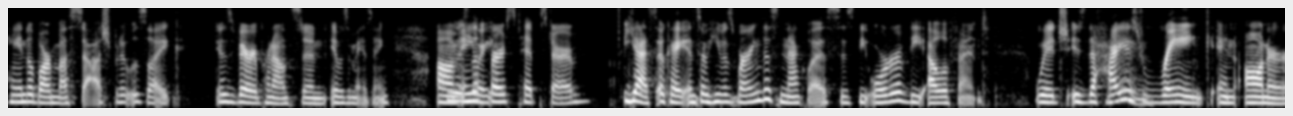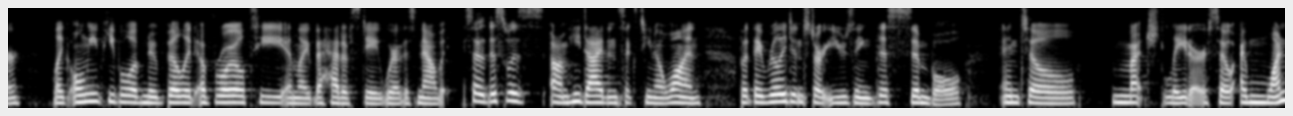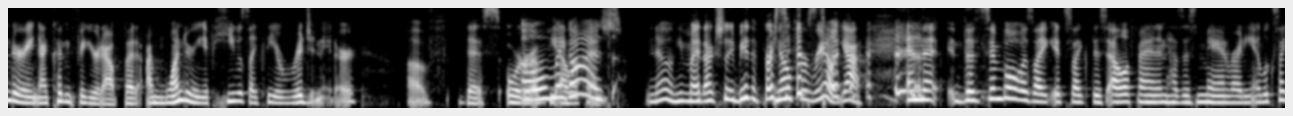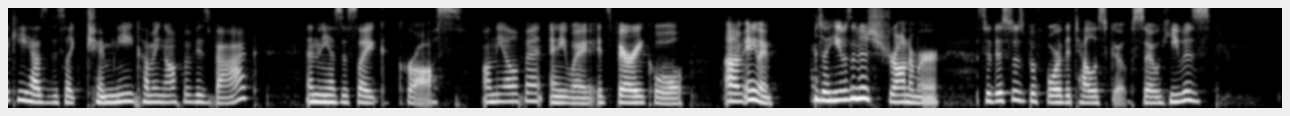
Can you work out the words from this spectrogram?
handlebar mustache, but it was like it was very pronounced and it was amazing. Um, he was anyway, the first hipster. Yes. Okay. And so he was wearing this necklace, is the Order of the Elephant, which is the highest Mm. rank and honor. Like only people of nobility, of royalty, and like the head of state wear this now. But so this was, um, he died in 1601, but they really didn't start using this symbol until much later. So I'm wondering, I couldn't figure it out, but I'm wondering if he was like the originator of this Order oh of the my Elephant. gosh. No, he might actually be the first. No, for real, yeah. And the the symbol was like it's like this elephant and has this man riding. It looks like he has this like chimney coming off of his back, and then he has this like cross on the elephant. Anyway, it's very cool. Um, anyway, so he was an astronomer. So this was before the telescope. So he was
